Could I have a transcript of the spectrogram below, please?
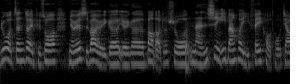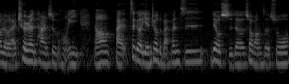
如果针对，比如说《纽约时报》有一个有一个报道，就说男性一般会以非口头交流来确认他人是否同意，然后百这个研究的百分之六十的受访者说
